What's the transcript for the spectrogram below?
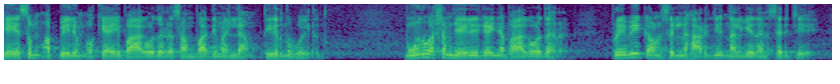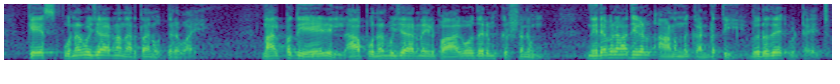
കേസും അപ്പീലും ഒക്കെയായി ഭാഗവതരുടെ സമ്പാദ്യമെല്ലാം തീർന്നു പോയിരുന്നു. മൂന്ന് വർഷം ജയിലിൽ കഴിഞ്ഞ ഭാഗവതർ പ്രിവി കൗൺസിലിന് ഹർജി നൽകിയതനുസരിച്ച് കേസ് പുനർവിചാരണ നടത്താൻ ഉത്തരവായി. നാൽപ്പത്തി ഏഴിൽ ആ പുനർവിചാരണയിൽ ഭാഗവതരും കൃഷ്ണനും നിരപരാധികൾ ആണെന്ന് കണ്ടെത്തി വെറുതെ വിട്ടയച്ചു.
